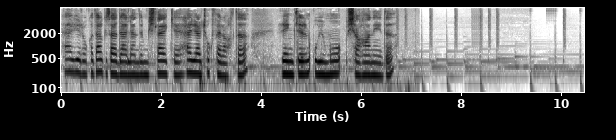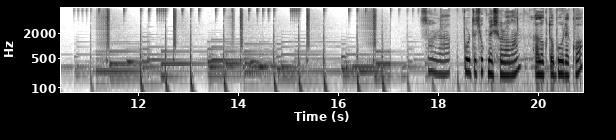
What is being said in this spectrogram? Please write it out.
Her yeri o kadar güzel değerlendirmişler ki her yer çok ferahtı. Renklerin uyumu şahaneydi. Burada çok meşhur olan Galokto Bureko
